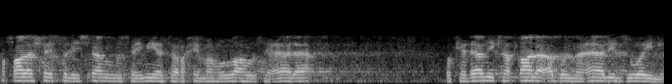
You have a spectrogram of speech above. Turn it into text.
فقال شيخ الإسلام ابن تيمية رحمه الله تعالى وكذلك قال أبو المعالي الجويني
